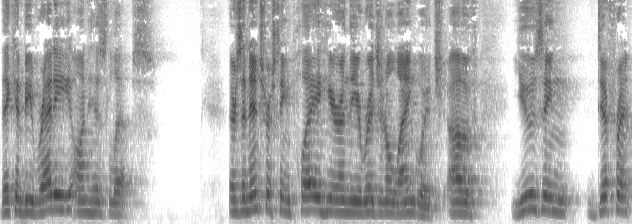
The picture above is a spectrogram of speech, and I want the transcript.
they can be ready on his lips. There's an interesting play here in the original language of using different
